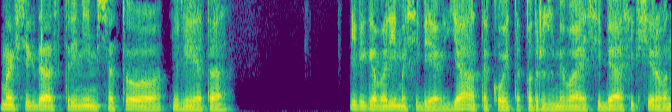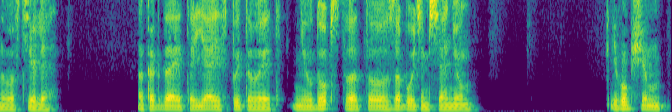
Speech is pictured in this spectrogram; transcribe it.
Мы всегда стремимся то или это, или говорим о себе «я такой-то», подразумевая себя, фиксированного в теле. А когда это «я» испытывает неудобство, то заботимся о нем. И, в общем,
